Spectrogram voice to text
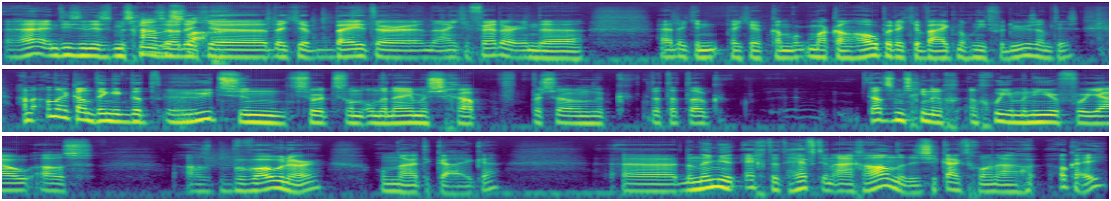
hè, in die zin is het misschien zo dat je, dat je beter een eindje verder in de. Hè, dat je, dat je kan, maar kan hopen dat je wijk nog niet verduurzaamd is. Aan de andere kant denk ik dat Ruud zijn soort van ondernemerschap persoonlijk. dat dat ook. Dat is misschien een, een goede manier voor jou als, als bewoner om naar te kijken. Eh, dan neem je echt het heft in eigen handen. Dus je kijkt gewoon naar, oké,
